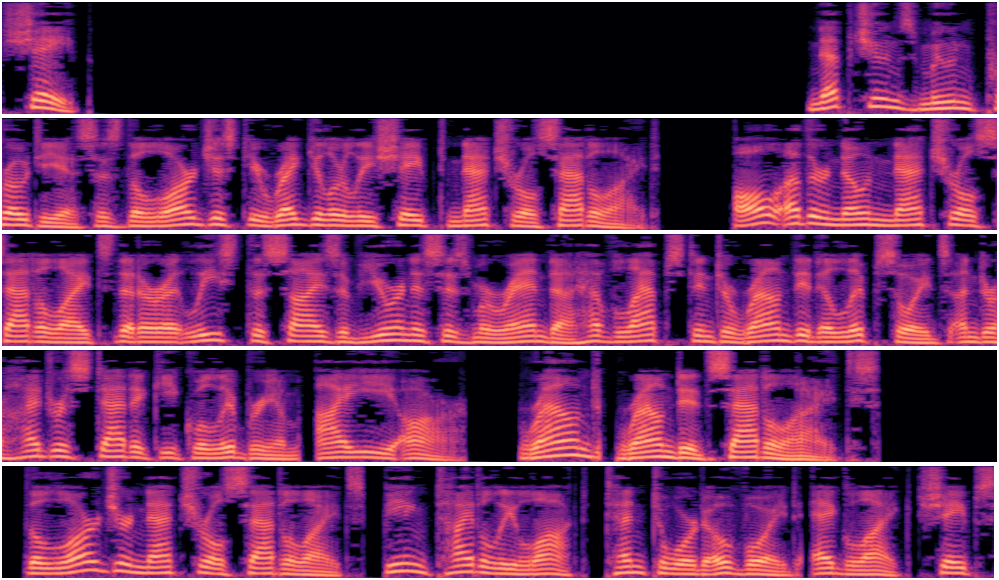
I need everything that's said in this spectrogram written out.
Shape Neptune's moon Proteus is the largest irregularly shaped natural satellite. All other known natural satellites that are at least the size of Uranus's Miranda have lapsed into rounded ellipsoids under hydrostatic equilibrium, i.e. are round, rounded satellites. The larger natural satellites, being tidally locked, tend toward ovoid egg-like shapes,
